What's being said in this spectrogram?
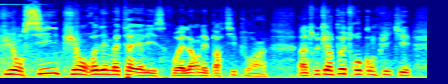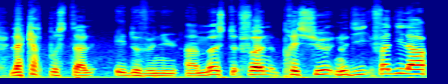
puis on signe, puis on redématérialise. Ouais, là on est parti pour un, truc un peu trop compliqué. La carte postale est devenue un must fun précieux, nous dit Fadila.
